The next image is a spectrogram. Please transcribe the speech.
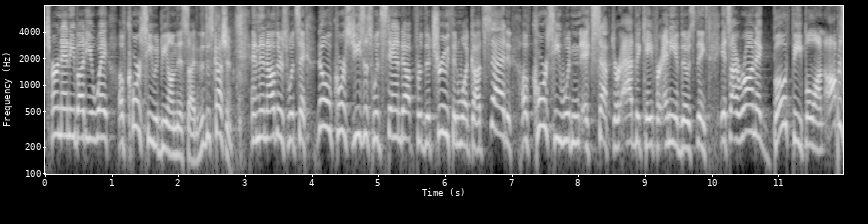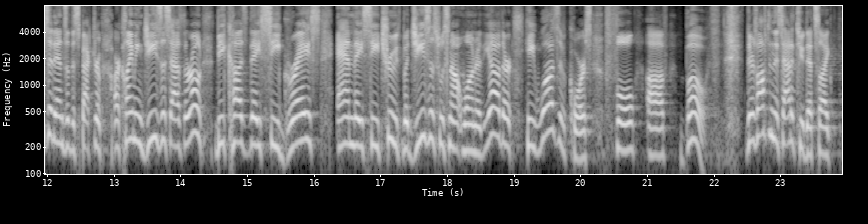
turn anybody away. Of course, he would be on this side of the discussion. And then others would say, No, of course, Jesus would stand up for the truth and what God said. And of course, he wouldn't accept or advocate for any of those things. It's ironic, both people on opposite ends of the spectrum are claiming Jesus as their own because they see grace and they see truth. But Jesus was not one or the other. He was, of course, full of both. There's often this attitude that's like,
